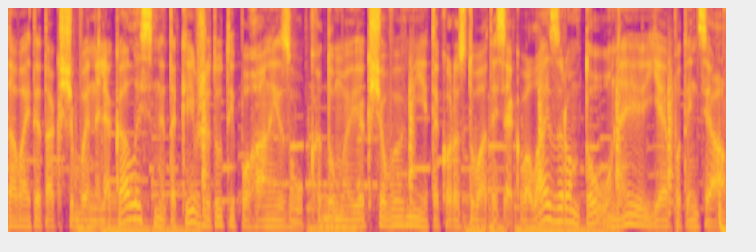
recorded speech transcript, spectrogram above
Давайте так, щоб ви не лякались, не такий вже тут і поганий звук. Думаю, якщо ви вмієте користуватися еквалайзером, то у неї є потенціал.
